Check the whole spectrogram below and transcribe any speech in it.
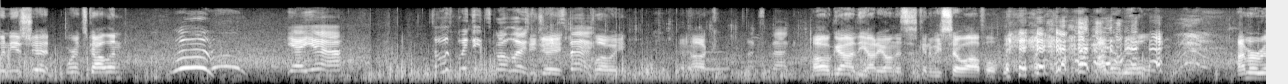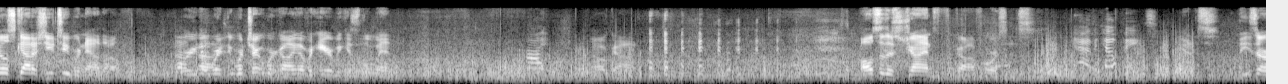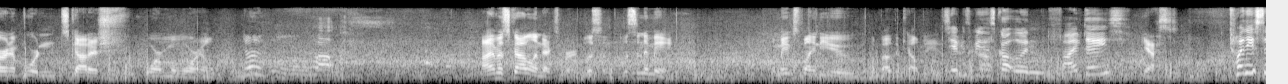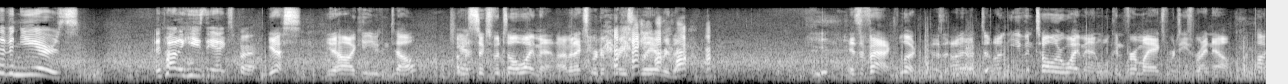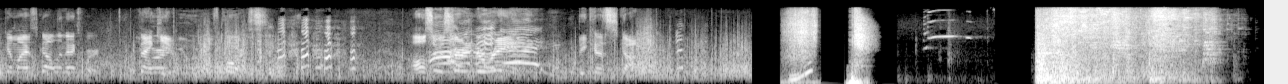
windy as shit. We're in Scotland. Woo! Yeah, yeah. It's always windy in Scotland. TJ, Chloe, and Huck. Huck's back. Oh god, the audio on this is gonna be so awful. I'm a real, I'm a real Scottish YouTuber now, though. we're, God. we're, we're, tur- we're going over here because of the wind. Hi. Oh god. also, there's giant uh, horses. Yeah, the Kelpies. Yes, these are an important Scottish war memorial. No. Well, I'm a Scotland expert. Listen, listen to me. Let me explain to you about the Kelpies. Jim's been in Scotland five days? Yes, 27 years. And apparently he's the expert. yes. You know how I can, you can tell? I'm a six foot tall white man. I'm an expert at basically everything. It's a fact. Look, an an even taller white man will confirm my expertise right now. How come I'm a Scotland expert? Thank you. Of course. Also, it's starting to oh rain because Scotland.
